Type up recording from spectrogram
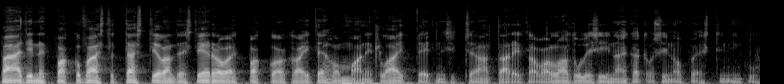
päätin, että pakko päästä tästä tilanteesta eroon, että pakko alkaa itse hommaa niitä laitteita, niin sitten se Atari tavallaan tuli siinä aika tosi nopeasti niin kuin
